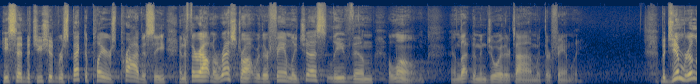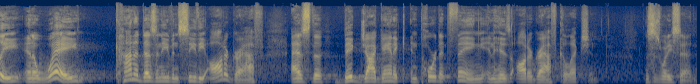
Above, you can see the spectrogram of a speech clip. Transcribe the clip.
He said, but you should respect a player's privacy, and if they're out in a restaurant with their family, just leave them alone and let them enjoy their time with their family. But Jim really, in a way, kind of doesn't even see the autograph as the big, gigantic, important thing in his autograph collection. This is what he said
